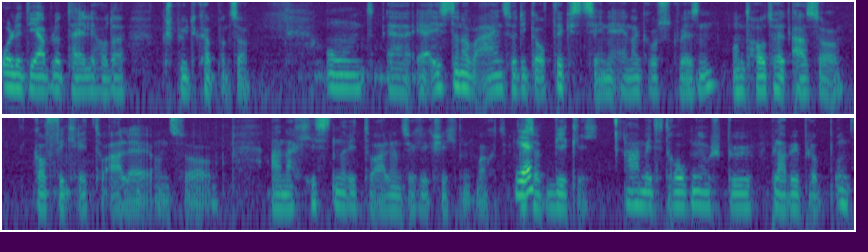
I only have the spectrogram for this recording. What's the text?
alle Diablo-Teile hat er gespielt gehabt und so. Und äh, er ist dann aber auch in so die Gothic-Szene eingerutscht gewesen und hat halt auch so Gothic-Rituale und so Anarchisten-Rituale und solche Geschichten gemacht. Ja? Also wirklich. Auch mit Drogen im Spiel, blablabla. Und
